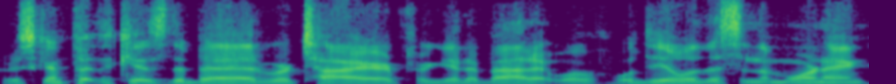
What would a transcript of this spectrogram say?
We're just going to put the kids to bed. We're tired. Forget about it. We'll, we'll deal with this in the morning.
